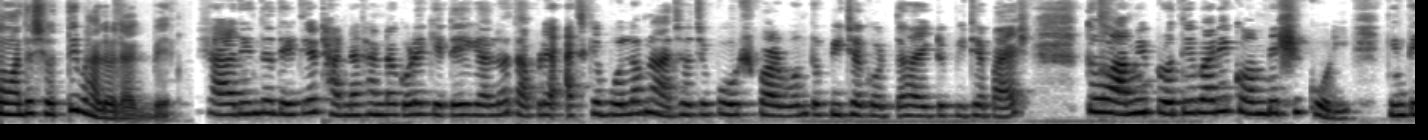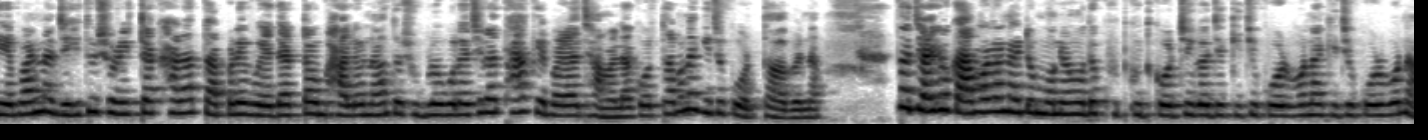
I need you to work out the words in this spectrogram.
তোমাদের সত্যি ভালো লাগবে। সারাদিন তো দেখলে ঠান্ডা ঠান্ডা করে কেটেই গেল। তারপরে আজকে বললাম না আজ হচ্ছে পৌষ পার্বণ, তো পিঠে করতে হয় একটু পিঠে পায়েস। তো আমি প্রতিবারই কম বেশি করি। কিন্তু এবার না যেহেতু শরীরটা খারাপ, তারপরে ওয়েদারটাও ভালো না, তো শুভ্র বলেছিল, থাক, এবার আর ঝামেলা করতে হবে না, কিছু করতে হবে না। তো যাই হোক, আমারও না একটু মনের মধ্যে খুঁতখুত করছিল যে কিছু করব না, কিছু করব না।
